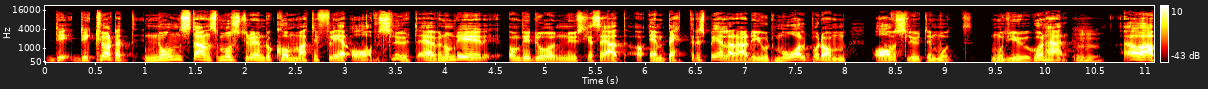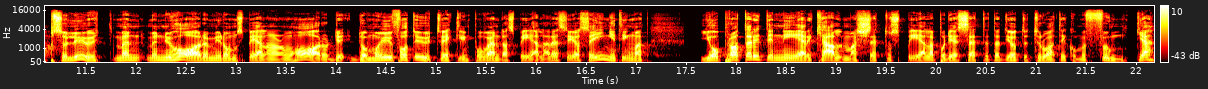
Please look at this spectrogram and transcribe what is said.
det, det är klart att någonstans måste du ändå komma till fler avslut. Även om, det är, om vi då nu ska säga att en bättre spelare hade gjort mål på de avsluten mot, mot Djurgården här. Mm. Ja, absolut. Men, men nu har de ju de spelarna de har, och de, de har ju fått utveckling på varenda spelare, så jag säger ingenting om att jag pratar inte ner Kalmars sätt att spela på det sättet att jag inte tror att det kommer funka.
